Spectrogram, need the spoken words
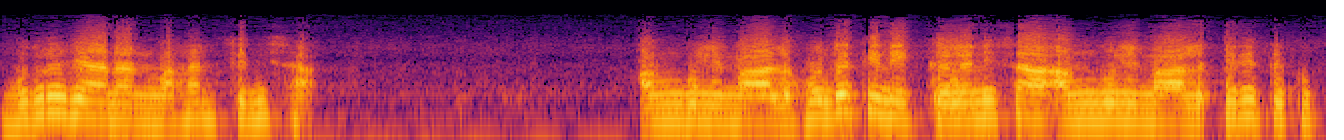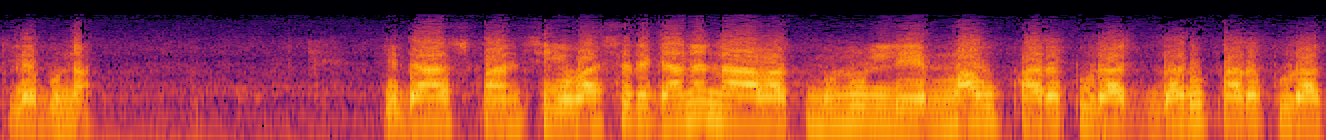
බුදුරජාණන් වහන්සේ නිසා. අඟුලිමාල හොඳ කෙනෙක් කළ නිසා අඟුලිමාල පිරිතකුත් ලැබුණා. 2500 වසර ගණනාවක් මුළුල්ලේ මව් පරපුරක් දරු පරපුරක්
